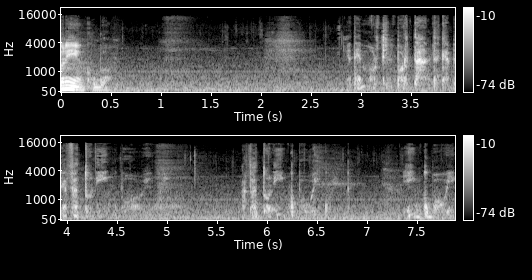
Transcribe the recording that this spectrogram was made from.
Ha fatto un incubo. Ed è molto importante che abbia fatto un incubo. Wing Wing. Ha fatto un incubo, Wing Wing. Incubo, Wing.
